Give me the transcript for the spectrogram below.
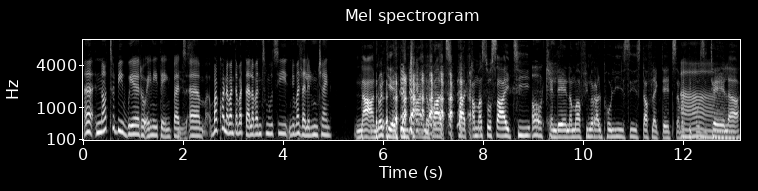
Uh, not to be weird or anything but Yes. um bakhona abantu abadala abanithi ukuthi niyobadlalela umchina Nah, not yet in China, but but I'm a society. Okay. And then I'm a funeral policy, stuff like that. Some Ah. depositela. I'm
